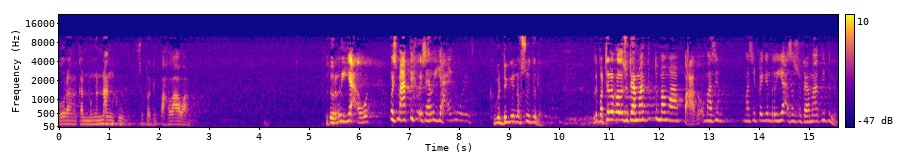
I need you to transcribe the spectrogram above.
Orang akan mengenangku sebagai pahlawan. Lu riak, wis mati kok saya riak itu. Gedengin nafsu itu loh. Padahal kalau sudah mati itu mau apa? Kok masih masih pengen riak sesudah mati itu loh.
